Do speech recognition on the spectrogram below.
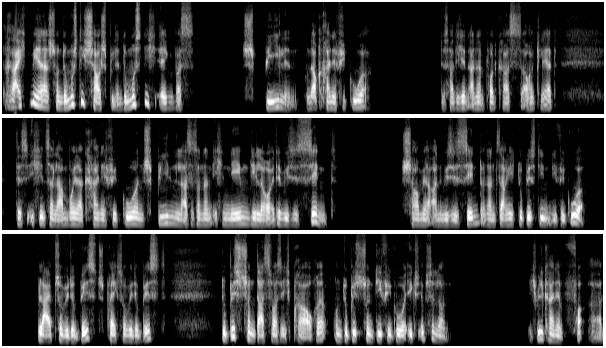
reicht mir ja schon. Du musst nicht schauspielen, du musst nicht irgendwas spielen und auch keine Figur. Das hatte ich in anderen Podcasts auch erklärt, dass ich in Salambo ja keine Figuren spielen lasse, sondern ich nehme die Leute, wie sie sind. Schau mir an, wie sie sind und dann sage ich, du bist die, die Figur. Bleib so, wie du bist, sprech so, wie du bist. Du bist schon das, was ich brauche und du bist schon die Figur XY. Ich will keine äh,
